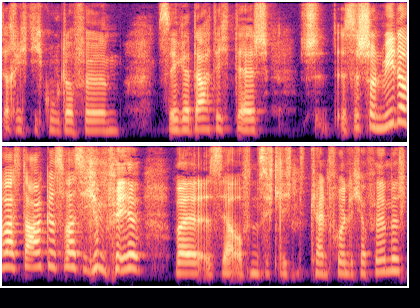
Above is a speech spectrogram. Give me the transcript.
richtig guter Film. Deswegen dachte ich, der ist, es ist schon wieder was Darkes, was ich empfehle, weil es ja offensichtlich kein fröhlicher Film ist.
